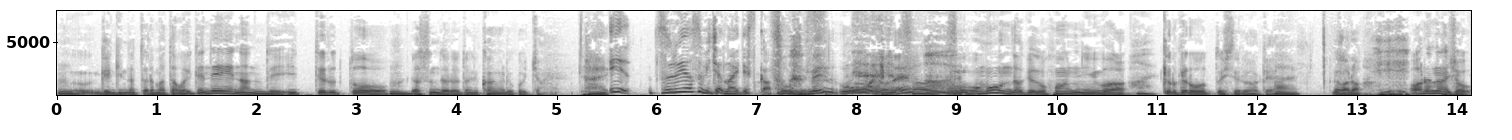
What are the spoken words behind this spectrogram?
うん、元気になったらまたおいでねなんて言ってると、休んでる間に海外旅行行っちゃうの？はい、えずる休みじゃないですか？そうです。ね思うよね。思うんだけど本人はケロケロっとしてるわけ、はい。だから、あれなんでしょ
